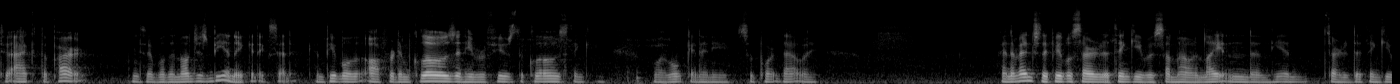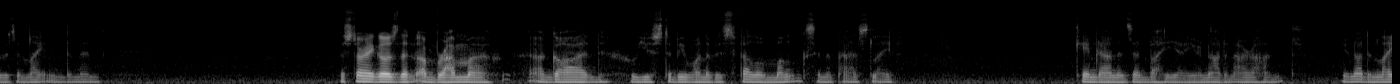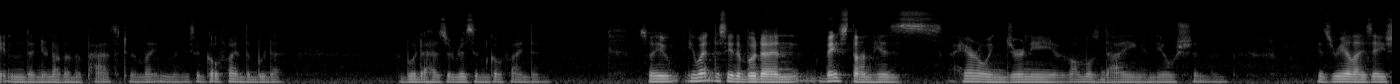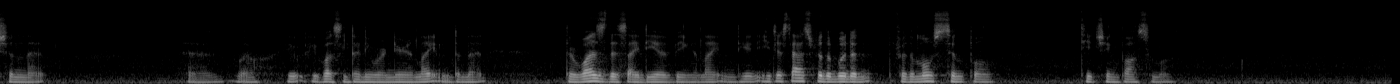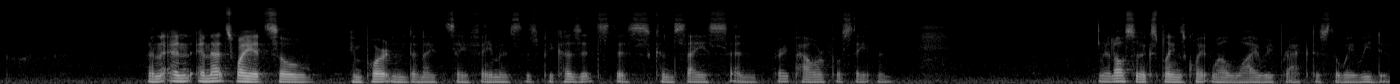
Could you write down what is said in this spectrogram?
to act the part. He said, well, then I'll just be a naked ascetic. And people offered him clothes, and he refused the clothes, thinking, well, I won't get any support that way. And eventually people started to think he was somehow enlightened, and he had started to think he was enlightened, and then the story goes that a Brahma, a god who used to be one of his fellow monks in a past life, came down and said, Bahia, you're not an arahant. You're not enlightened and you're not on the path to enlightenment. He said, go find the Buddha. The Buddha has arisen, go find him. So he, he went to see the Buddha and based on his harrowing journey of almost dying in the ocean and his realization that, uh, well, he, he wasn't anywhere near enlightened and that there was this idea of being enlightened. He, he just asked for the Buddha for the most simple teaching possible. And, and, and that's why it's so important and I'd say famous is because it's this concise and very powerful statement. It also explains quite well why we practice the way we do.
